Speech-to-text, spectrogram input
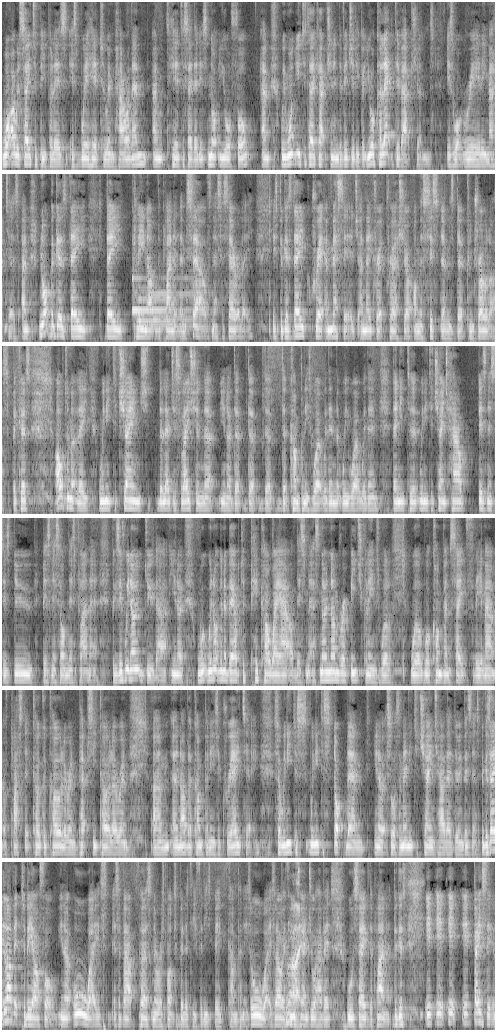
what I would say to people is is we're here to empower them and here to say that it's not your fault. And we want you to take action individually but your collective actions is what really matters. And not because they they clean up the planet themselves necessarily. It's because they create a message and they create pressure on the systems that control us. Because ultimately we need to change the legislation that you know that that that, that companies work within that we work within. They need to we need to change how businesses do business on this planet. Because if we don't do that you know we're not going to be able to pick our way out of this mess. No number of beach cleans will will will compensate for the amount of plastic coca-cola and pepsi cola and um, and other companies are creating. So we need to we need to stop them you know at source and they need to change how they're doing business. Because they'd love it to be our fault. You know always it's about personal responsibility for these big companies. Always. Oh if Right. you change your habits we'll save the planet. Because it it, it, it basically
